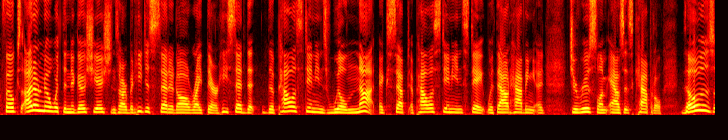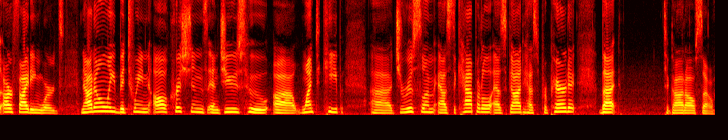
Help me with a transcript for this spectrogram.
Folks, I don't know what the negotiations are, but he just said it all right there. He said that the Palestinians will not accept a Palestinian state without having a Jerusalem as its capital. Those are fighting words, not only between all Christians and Jews who uh, want to keep uh, Jerusalem as the capital, as God has prepared it, but to God also.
